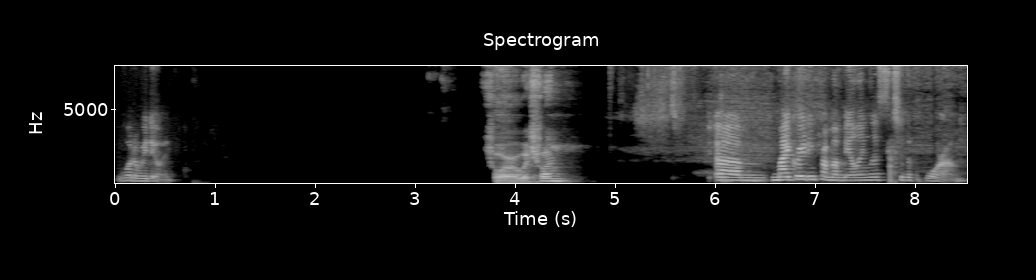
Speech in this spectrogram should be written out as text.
what are we doing? For which one? Um, migrating from a mailing list to the forum.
